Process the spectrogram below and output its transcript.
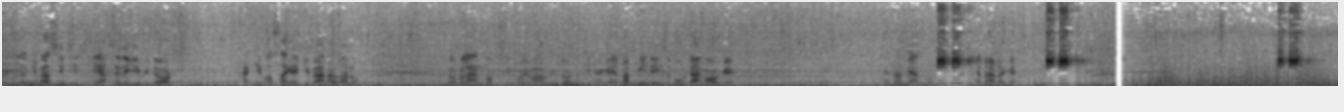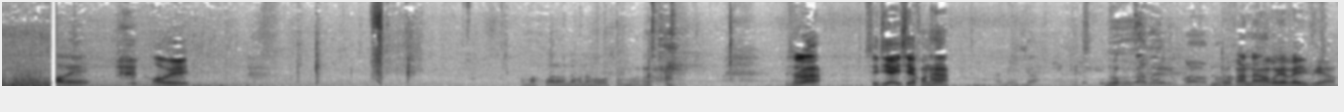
ভাবিছিলোঁ কিবা চিঠি চিঠি আছে নেকি ভিতৰত? থাকিব চাগে কিবা নাজানো। গৈ পেলাই আনবক্সিং কৰিম আৰু ভিতৰত কি থাকে। এটা পিন দেখিছোঁ বহুত ডাঙৰকৈ। সেইটো আমি আনবক্সিং কৰিম এটা এটাকৈ। আমাৰ মানে হ'ব চব বিচৰা চিঠি আহিছে এখন হা। দোকান ডাঙৰ কৰিব পাৰিবি আৰু।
